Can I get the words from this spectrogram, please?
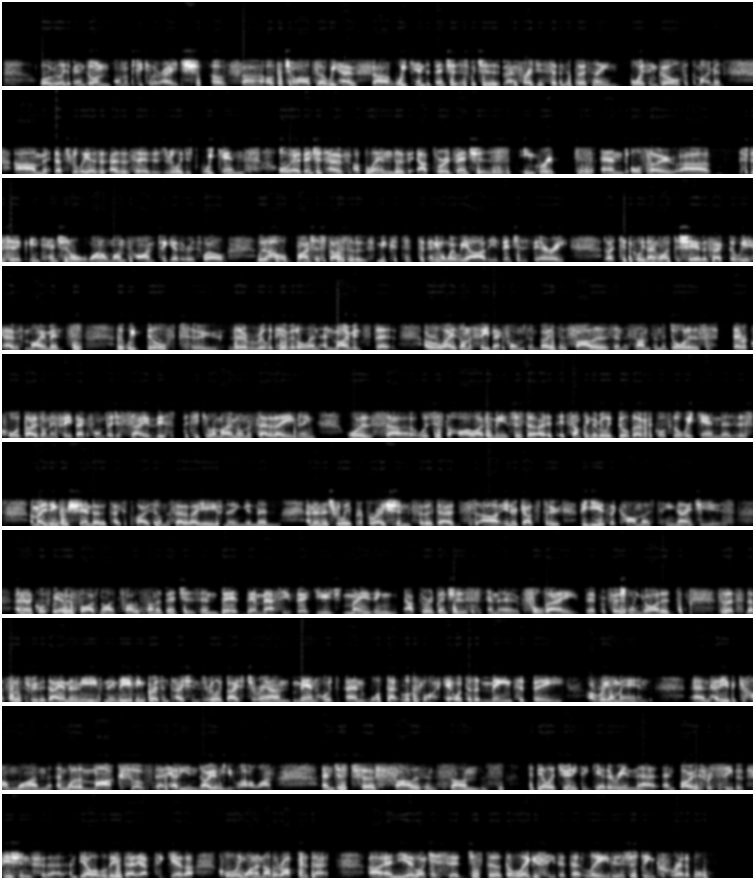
Well, it really depends on, on the particular age of uh, of the child. So we have uh, weekend adventures, which is for ages seven to thirteen, boys and girls at the moment. Um, that's really, as it, as it says, is really just weekends. All our adventures have a blend of outdoor adventures in groups and also uh, specific intentional one-on-one time together as well with a whole bunch of stuff sort of mixed depending on where we are the adventures vary I typically don't like to share the fact that we have moments that we build to that are really pivotal and, and moments that are always on the feedback forms and both the fathers and the sons and the daughters they record those on their feedback forms. They just say this particular moment on the Saturday evening was uh, was just a highlight for me. It's just a, it, it's something that really builds over the course of the weekend. There's this amazing crescendo that takes place on the Saturday evening, and then and then there's really a preparation for the dads uh, in regards to the years that come, those teenage years. And then, of course, we have our five night father son adventures, and they're they're massive. They're huge, amazing outdoor adventures, and they're full day. They're professionally guided. So that's that's sort of through the day, and then in the evening, the evening presentations are really based around manhood and what that looks like. What does it mean to be a real man? And how do you become one? And what are the marks of that? How do you know that you are one? And just for fathers and sons to be able to journey together in that and both receive a vision for that and be able to live that out together, calling one another up to that. Uh, and yeah, like you said, just the, the legacy that that leaves is just incredible.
